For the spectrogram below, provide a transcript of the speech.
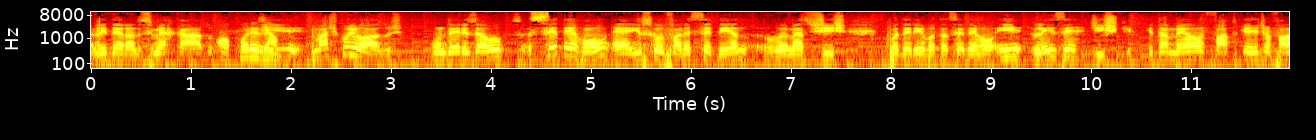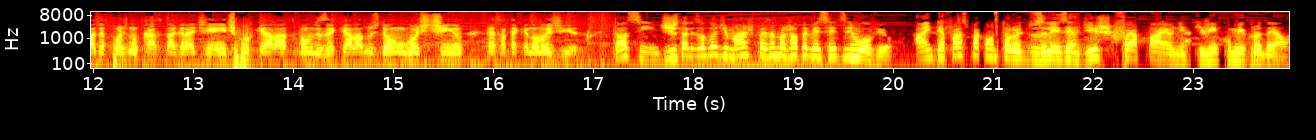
liderando esse mercado. Ó, por exemplo. E mais curiosos, um deles é o CD-ROM, é isso que eu falei, CD, o MSX poderia botar CD-ROM, e Laserdisc, que também é um fato que a gente vai falar depois no caso da Gradiente, porque ela, vamos dizer que ela nos deu um gostinho dessa tecnologia. Então, assim, digitalizador de imagens, por exemplo, a JVC desenvolveu. A interface para controle dos Laserdiscs foi a Pioneer, que vinha com o micro dela.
